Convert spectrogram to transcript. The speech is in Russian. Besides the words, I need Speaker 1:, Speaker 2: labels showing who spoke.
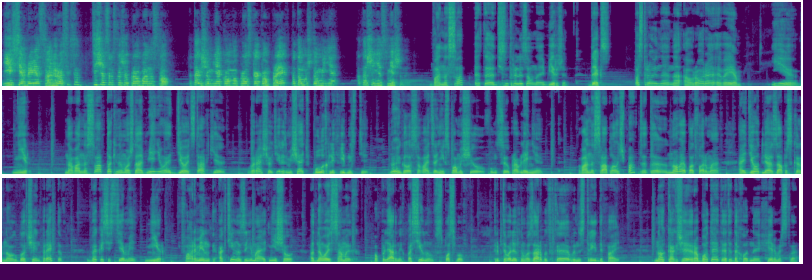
Speaker 1: И всем привет, с вами Росиксон. Сейчас расскажу про VannaSwap. А также у меня к вам вопрос, как вам проект, потому что у меня отношения смешанные.
Speaker 2: VannaSwap — это децентрализованная биржа, DEX, построенная на Aurora EVM и NIR. На VannaSwap токены можно обменивать, делать ставки, выращивать и размещать в пулах ликвидности, ну и голосовать за них с помощью функции управления — OneSwap Launchpad — это новая платформа IDO для запуска новых блокчейн-проектов в экосистеме NIR. Фарминг активно занимает нишу одного из самых популярных пассивных способов криптовалютного заработка в индустрии DeFi. Но как же работает это доходное фермерство?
